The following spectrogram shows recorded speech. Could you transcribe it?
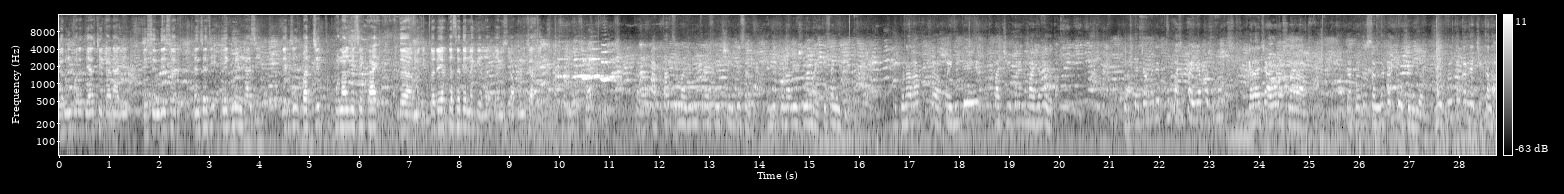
फिरून परत याच ठिकाणी आले. ते शिंदे सर यांच्याची एक मिनिटाची त्यांची बातचीत कुणालविषयी काय ग म्हणजे करिअर कसं त्यांना केलं याविषयी आपण अ, आत्ताच माझे मित्र श्री शिंदे सर यांनी कुणालविषयी माहिती सांगितली. कुणाला पहिली ते पाचवीपर्यंत माझ्याकडे होता. तर त्याच्यामध्ये खूप असं पहिल्यापासूनच खेळाची आवड असणारा त्यातलं संघटन कौशल्य नेतृत्व करण्याची कला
